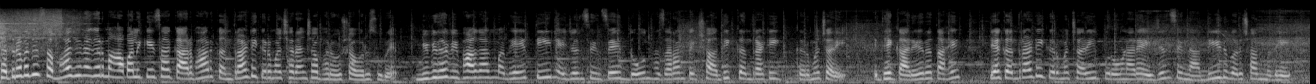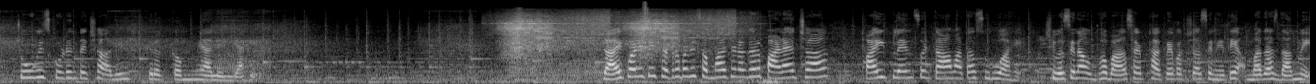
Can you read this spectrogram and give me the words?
छत्रपती संभाजीनगर महापालिकेचा कारभार कंत्राटी कर्मचाऱ्यांच्या भरवशावर सुरू आहे. विविध विभागांमध्ये तीन एजन्सींचे दोन हजारांपेक्षा अधिक कंत्राटी कर्मचारी इथे कार्यरत आहेत. या कंत्राटी कर्मचारी पुरवणाऱ्या एजन्सींना दीड वर्षांमध्ये चोवीस कोटींपेक्षा अधिक रक्कम मिळालेली आहे. जायकवाडी ते छत्रपती संभाजीनगर पाण्याच्या पाईपलाईनचं काम आता सुरू आहे. शिवसेना उद्धव बाळासाहेब ठाकरे पक्षाचे नेते अंबादास दानवे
